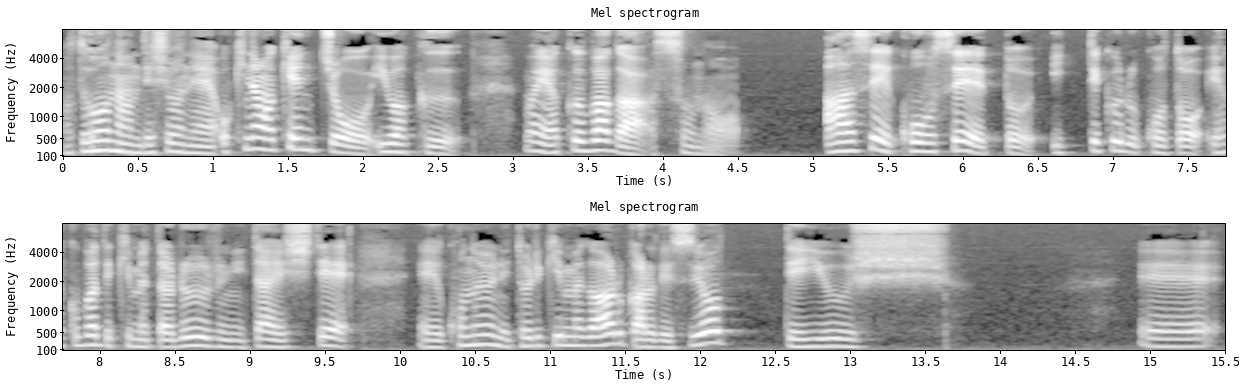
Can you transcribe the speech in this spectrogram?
まあ、どうなんでしょうね。沖縄県庁曰く、まあ、役場が、その、ああせい、こうせいと言ってくること、役場で決めたルールに対して、えー、このように取り決めがあるからですよっていう、え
